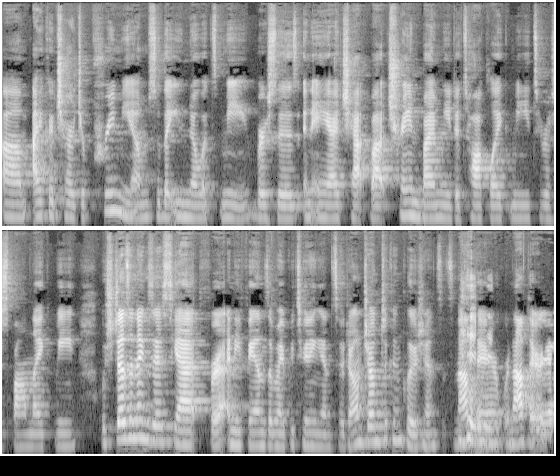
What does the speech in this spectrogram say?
um, I could charge a premium so that you know it's me versus an AI chatbot trained by me to talk like me, to respond like me, which doesn't exist yet for any fans that might be tuning in. So don't jump to conclusions. It's not there. We're not there yet.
